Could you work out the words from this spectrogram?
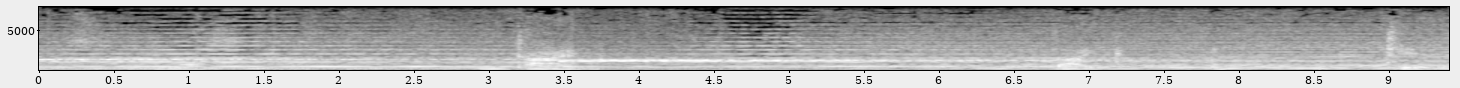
a time. Like tears.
